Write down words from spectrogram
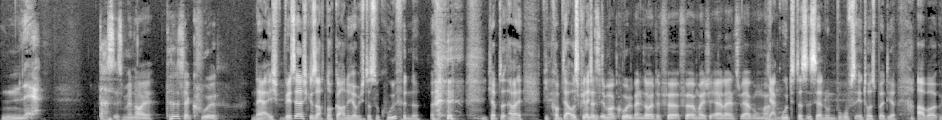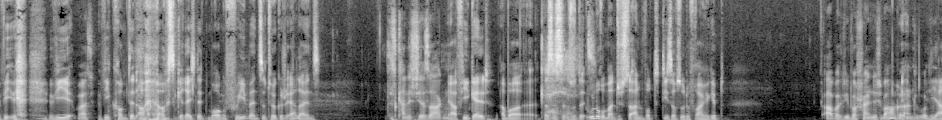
Nee. Das ist mir neu. Das ist ja cool. Naja, ich weiß ehrlich gesagt noch gar nicht, ob ich das so cool finde. ich habe aber wie kommt der ausgerechnet? Ich finde das immer cool, wenn Leute für, für irgendwelche Airlines Werbung machen. Ja gut, das ist ja nun Berufsethos bei dir. Aber wie, wie, Was? wie kommt denn ausgerechnet Morgan Freeman zu Turkish Airlines? Das kann ich dir sagen. Ja, viel Geld. Aber äh, das ist so die unromantischste Antwort, die es auf so eine Frage gibt. Aber die wahrscheinlich wahre Antwort. Ja,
